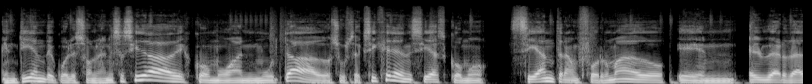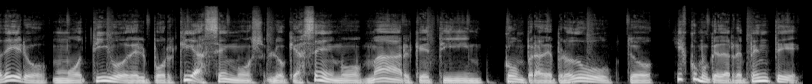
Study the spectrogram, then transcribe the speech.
Entiende cuáles son las necesidades, cómo han mutado sus exigencias, cómo se han transformado en el verdadero motivo del por qué hacemos lo que hacemos, marketing, compra de producto. Y es como que de repente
